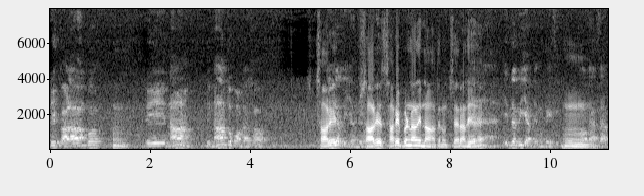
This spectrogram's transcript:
ਤੇ ਕਾਲਾ ਅੰਬ। ਤੇ ਨਾਨ ਤੇ ਨਾਨ ਤੋਂ ਪੌਂਡਾ ਸਾਹਿਬ। ਸਾਰੇ ਸਾਰੇ ਸਾਰੇ ਪਿੰਡਾਂ ਦੇ ਨਾਂ ਤੈਨੂੰ ਸ਼ਹਿਰਾਂ ਦੇ ਹੈ। ਇੱਧਰ ਦੀ ਜਾਂਦੇ ਹੁੰਦੇ ਸੀ। ਪੌਂਡਾ ਸਾਹਿਬ।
